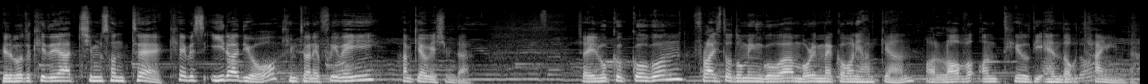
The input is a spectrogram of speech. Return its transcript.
Billboard Kid의 아침 선택 KBS 2 라디오 김태훈의 프리웨이 함께하고 계십니다. 자, 1부 끝곡은 플라시도 도밍고와 모린 맥거번이 함께한 A Love Until the End of Time입니다.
